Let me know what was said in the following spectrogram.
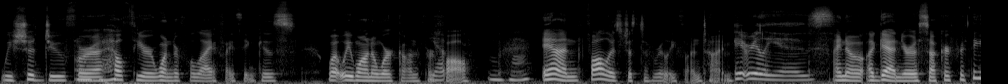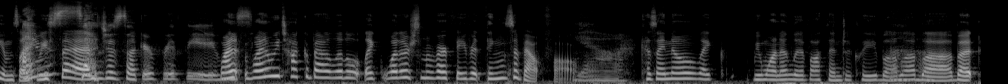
we should do for Mm-hmm. a healthier, wonderful life, I think is what we want to work on for Yep. fall. hmm And fall is just a really fun time. It really is. I know, again, you're a sucker for themes, like we I'm said. such a sucker for themes. Why, why don't we talk about a little, like, what are some of our favorite things about fall? yeah. because I know like we want to live authentically, blah blah blah, but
